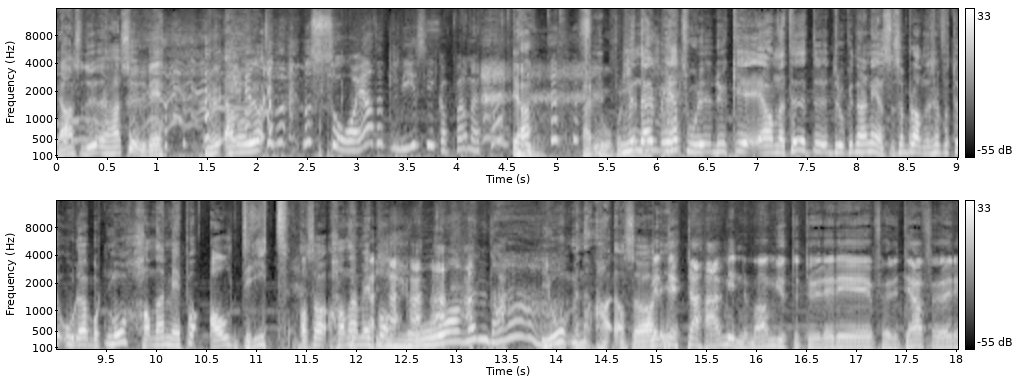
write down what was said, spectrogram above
ja så du, her surrer vi. Ja, nå Nå så jeg at et lys gikk opp for Anette. ja. Det er to Men forskjellige det er, jeg tror du ikke Anette, jeg tror ikke du er den eneste som blander seg. For til Ola Borten Moe, han er med på all drit. Altså, han er med på Loven, da! Jo, men altså Men dette her minner meg om gutteturer i før i tida, før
